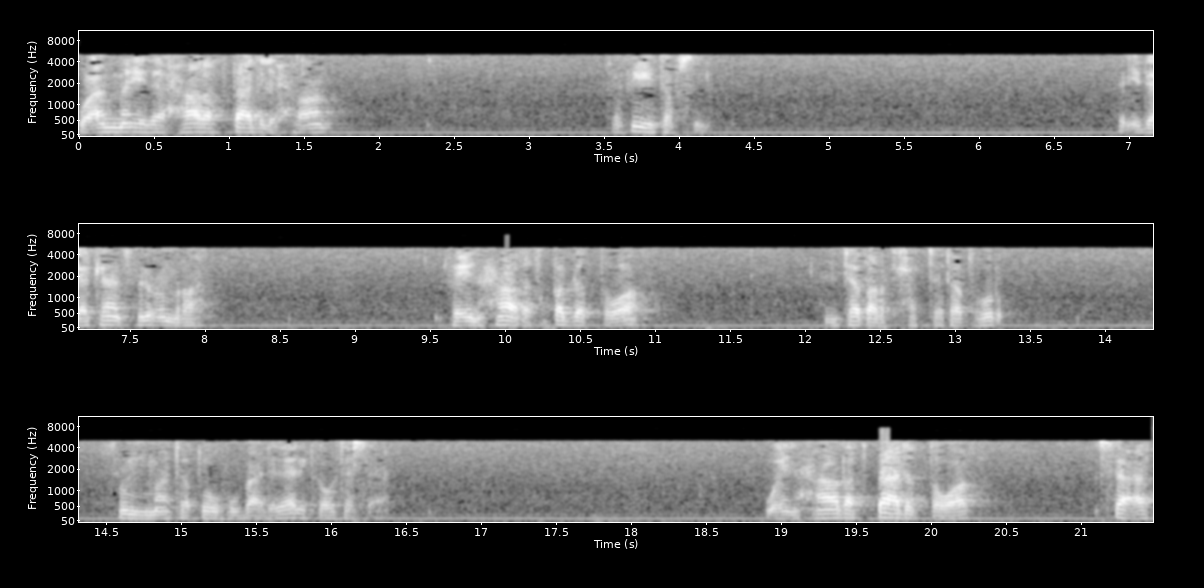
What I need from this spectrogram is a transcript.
وأما إذا حارت بعد الإحرام ففيه تفصيل. فإذا كانت في العمرة فإن حاضت قبل الطواف انتظرت حتى تطهر ثم تطوف بعد ذلك وتسعى. وإن حاضت بعد الطواف سعت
